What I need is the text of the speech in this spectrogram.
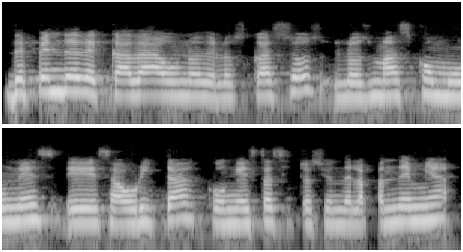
Depende de cada uno de los casos. Los más comunes es ahorita con esta situación de la pandemia,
